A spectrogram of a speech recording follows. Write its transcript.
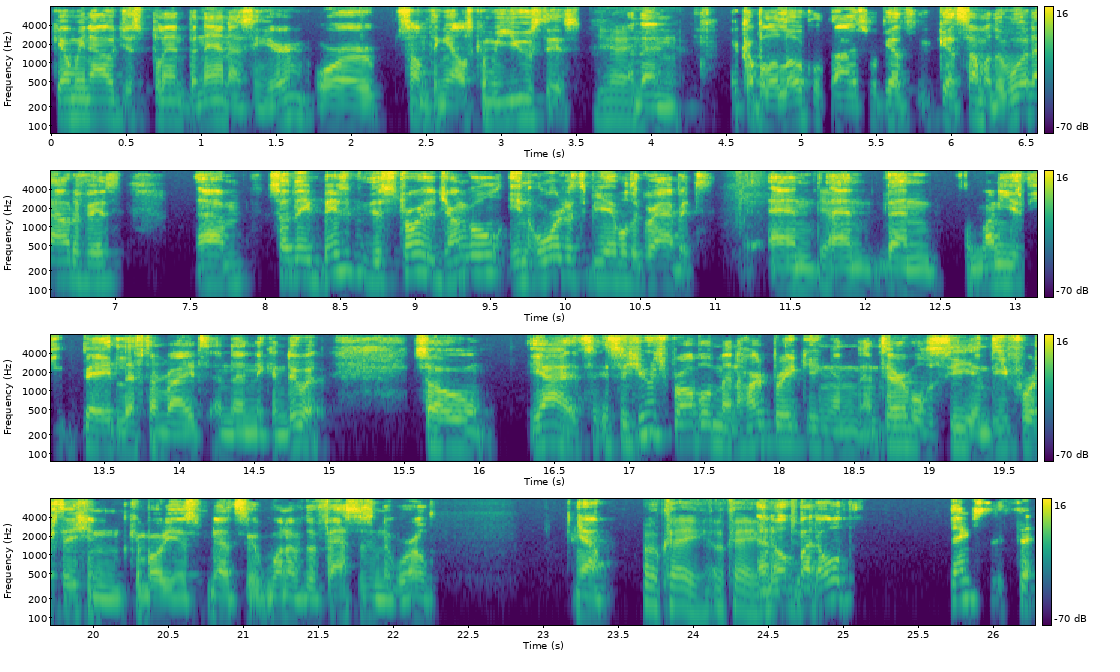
Can we now just plant bananas here or something else? Can we use this? Yeah, and then a couple of local guys will get get some of the wood out of it. Um, so they basically destroy the jungle in order to be able to grab it, and yeah. and then the money is being paid left and right, and then they can do it. So yeah, it's it's a huge problem and heartbreaking and, and terrible to see. And deforestation in Cambodia is that's one of the fastest in the world. Yeah. Okay. Okay. And but all thanks, th-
